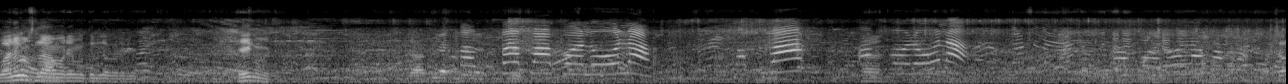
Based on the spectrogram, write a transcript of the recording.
वालेकुम। सलाम वरहमतुल्लाह वबरकातुहू एक मिनट। Bus.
